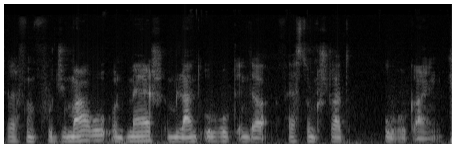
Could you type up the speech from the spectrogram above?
treffen Fujimaru und Mash im Land Uruk in der Festungsstadt Uruk ein.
